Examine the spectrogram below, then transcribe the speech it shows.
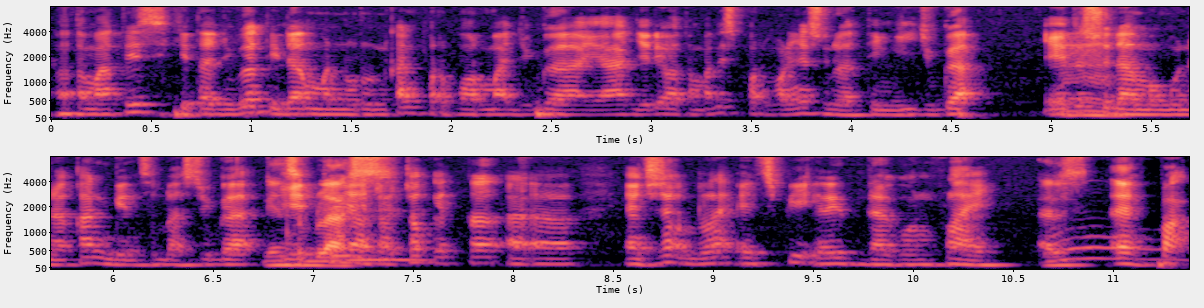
Otomatis kita juga tidak menurunkan performa juga ya. Jadi otomatis performanya sudah tinggi juga. Yaitu Hmm. sudah menggunakan Gen 11 juga. Gen Yaitu 11. yang cocok kita eh, eh, yang cocok adalah HP Elite Dragonfly. Oh. Eh Pak,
